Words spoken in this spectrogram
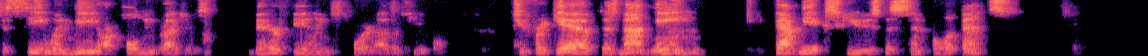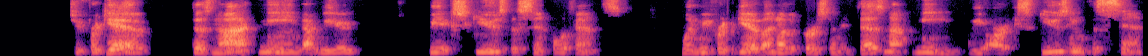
to see when we are holding grudges, bitter feelings toward other people. To forgive does not mean that we excuse the sinful offense. To forgive does not mean that we, we excuse the sinful offense. When we forgive another person, it does not mean we are excusing the sin.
